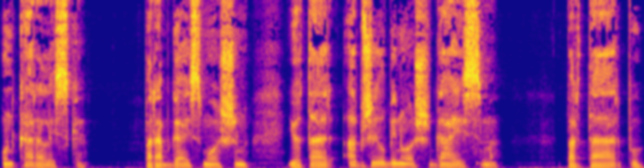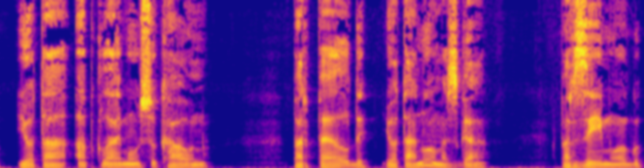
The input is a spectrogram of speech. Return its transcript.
un karaliska. Par apgaismošanu, jo tā ir apžilbinoša gaisma, par tērpu, jo tā apklāj mūsu kaunu, par peldi, jo tā nomazgā, par zīmogu,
